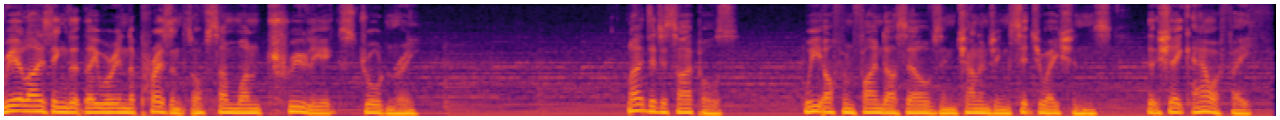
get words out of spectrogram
realizing that they were in the presence of someone truly extraordinary. Like the disciples, we often find ourselves in challenging situations that shake our faith.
